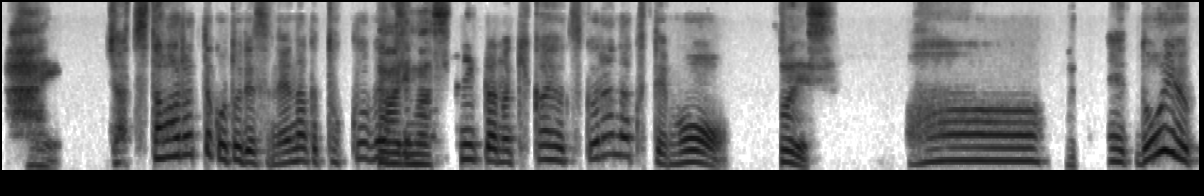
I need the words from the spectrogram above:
はい。じゃあ伝わるってことですね。なんか特別何かの機会を作らなくても。そうです。ああ。え、どういう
